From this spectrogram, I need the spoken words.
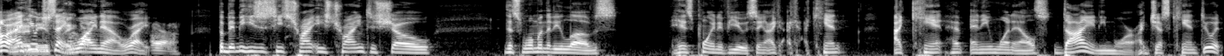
all right, I You know hear what mean? you're saying. Like, Why now? Right. Yeah. But maybe he's just he's trying he's trying to show this woman that he loves his point of view, saying I, I, I can't I can't have anyone else die anymore. I just can't do it.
